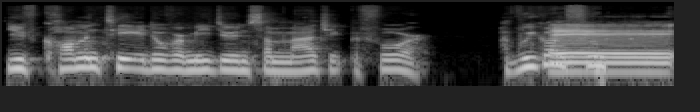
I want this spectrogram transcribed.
you've commentated over me doing some magic before. Have we gone through? Uh,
